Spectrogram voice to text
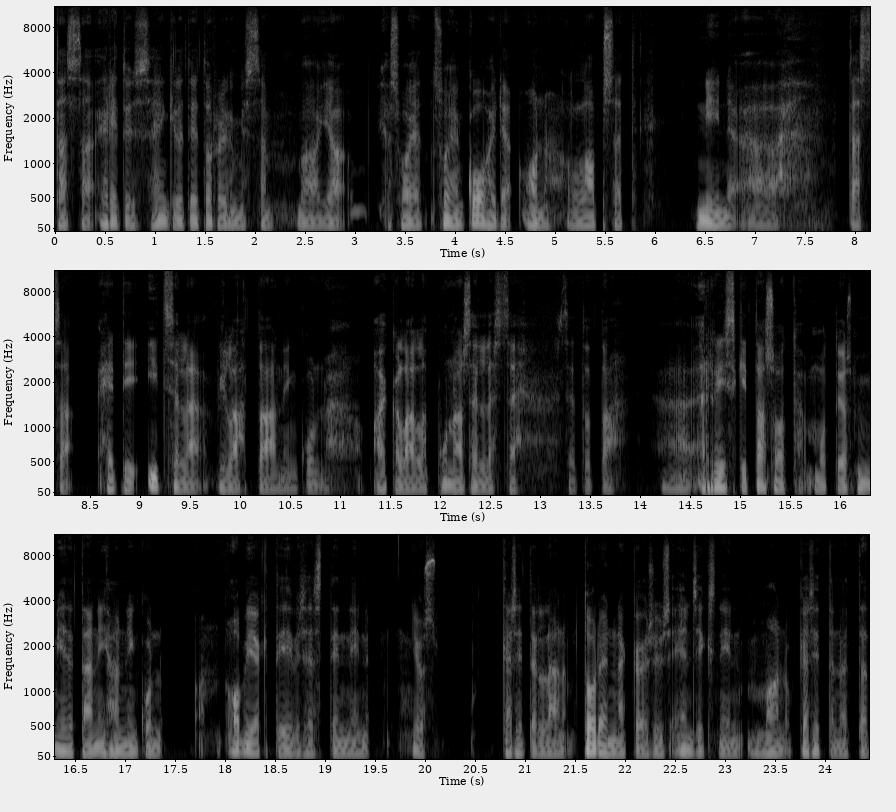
tässä erityisessä henkilötietoryhmissä ja, ja suoja, suojan kohde on lapset, niin äh, tässä heti itsellä vilahtaa niin kuin aika lailla punaiselle se, se tota, riskitasot, mutta jos mietitään ihan niin kuin objektiivisesti, niin jos käsitellään todennäköisyys ensiksi, niin mä oon käsittänyt, että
